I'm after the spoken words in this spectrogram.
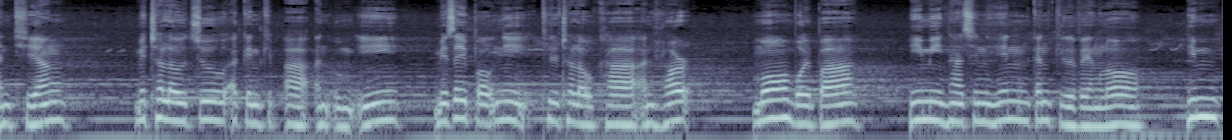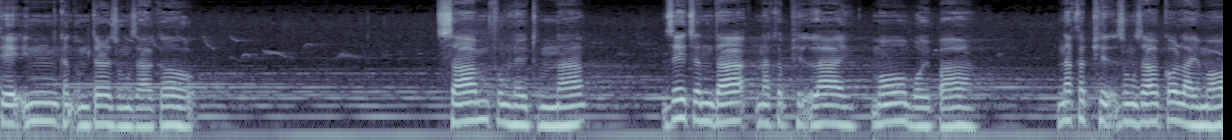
an thiang mi thalo chu aken kip a an um i mi zai pau ni thil thalo kha an hlor mo boy pa hi mi na sin hin kan kil veng lo. Him te in kan umtar zung za ko. Sam phung lei thum na. Zai chanda naka phil lai mo boi pa. Naka phil zung za ko lai mo.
